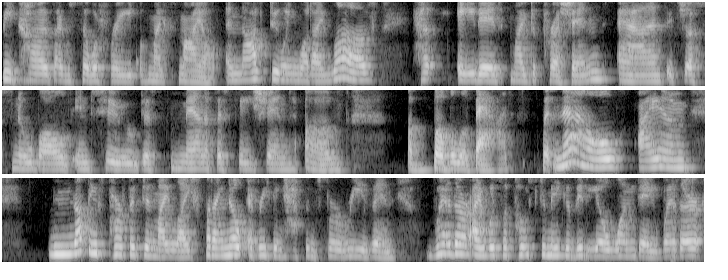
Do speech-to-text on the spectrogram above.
because i was so afraid of my smile and not doing what i love aided my depression and it just snowballed into this manifestation of a bubble of bad but now i am nothing's perfect in my life, but I know everything happens for a reason. Whether I was supposed to make a video one day, whether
